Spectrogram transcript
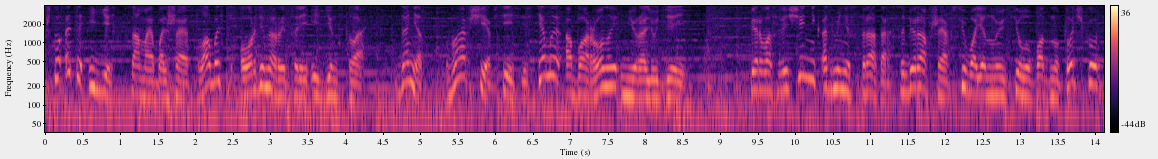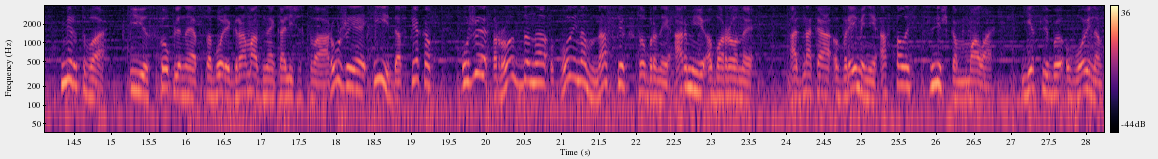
что это и есть самая большая слабость Ордена Рыцарей Единства. Да нет, вообще всей системы обороны мира людей. Первосвященник-администратор, собиравшая всю военную силу в одну точку, мертва, и скопленное в соборе громадное количество оружия и доспехов уже роздано воинам наспех собранной армии обороны. Однако времени осталось слишком мало. Если бы воинов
